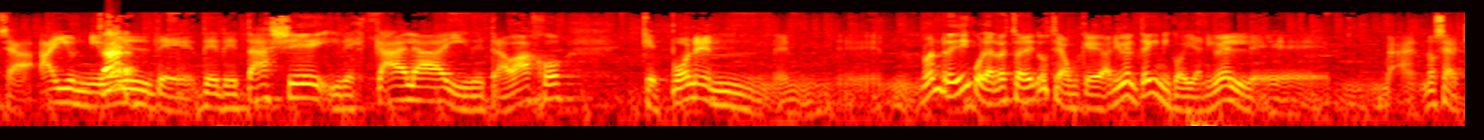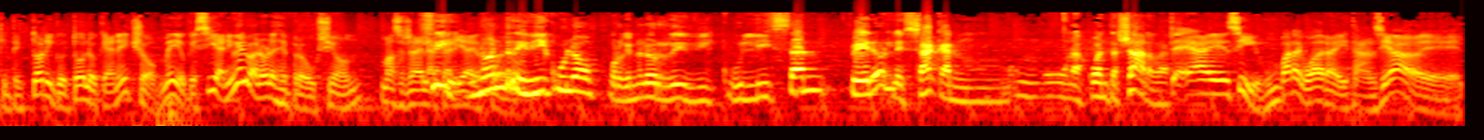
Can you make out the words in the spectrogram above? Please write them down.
O sea, hay un nivel de, de, detalle y de escala y de trabajo que ponen en, no en ridículo el resto de la industria, aunque a nivel técnico y a nivel eh, no sé, arquitectónico y todo lo que han hecho, medio que sí, a nivel valores de producción, más allá de la sí, calidad No en ridículo, porque no lo ridiculizan, pero le sacan unas cuantas yardas. Eh, eh, sí, un par de cuadras de distancia, eh,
